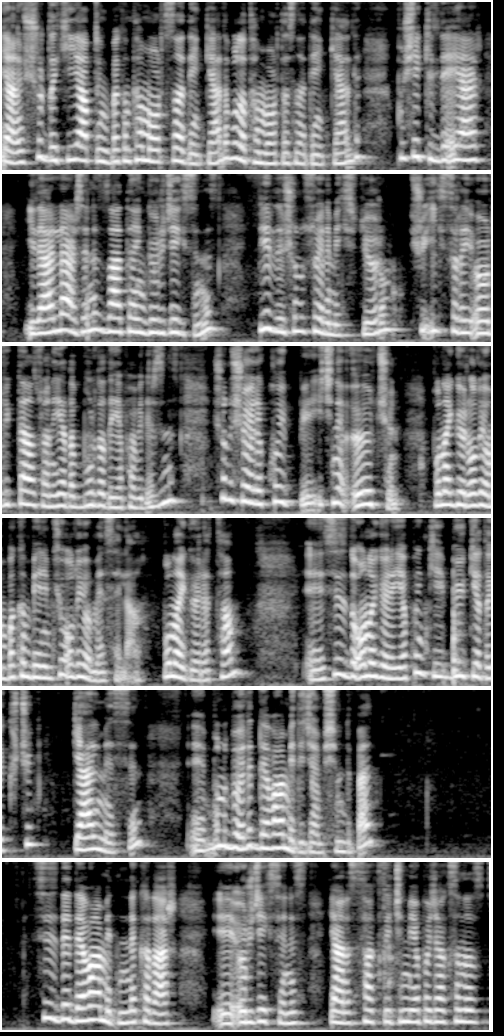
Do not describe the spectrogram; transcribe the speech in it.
yani şuradaki yaptığım bakın tam ortasına denk geldi. Bu da tam ortasına denk geldi. Bu şekilde eğer ilerlerseniz zaten göreceksiniz. Bir de şunu söylemek istiyorum. Şu ilk sırayı ördükten sonra ya da burada da yapabilirsiniz. Şunu şöyle koyup bir içine ölçün. Buna göre oluyor mu? Bakın benimki oluyor mesela. Buna göre tam. Ee, siz de ona göre yapın ki büyük ya da küçük gelmesin. Ee, bunu böyle devam edeceğim şimdi ben. Siz de devam edin ne kadar e, örecekseniz. Yani saksı için mi yapacaksınız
